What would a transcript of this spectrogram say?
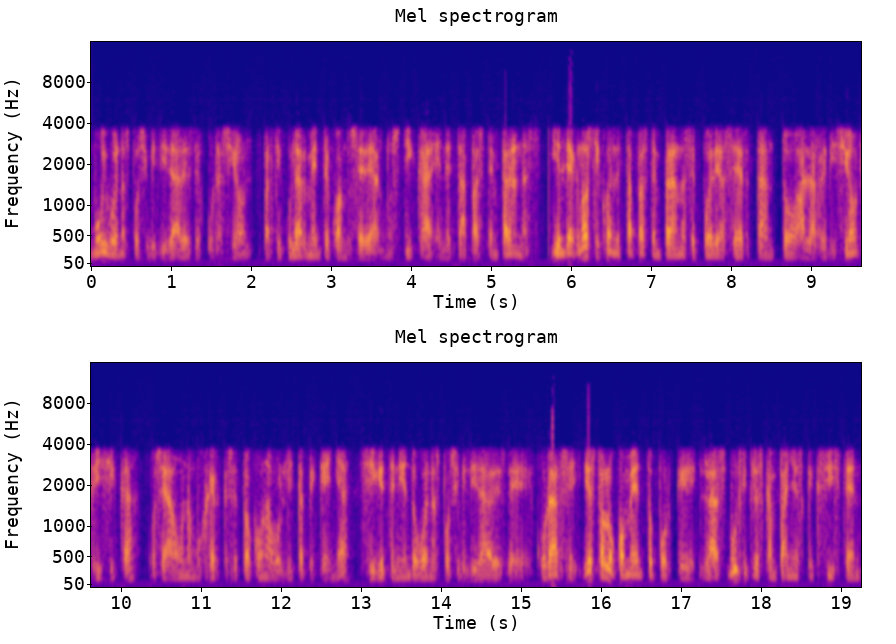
muy buenas posibilidades de curación, particularmente cuando se diagnostica en etapas tempranas. Y el diagnóstico en etapas tempranas se puede hacer tanto a la revisión física, o sea, una mujer que se toca una bolita pequeña sigue teniendo buenas posibilidades de curarse. Y esto lo comento porque las múltiples campañas que existen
